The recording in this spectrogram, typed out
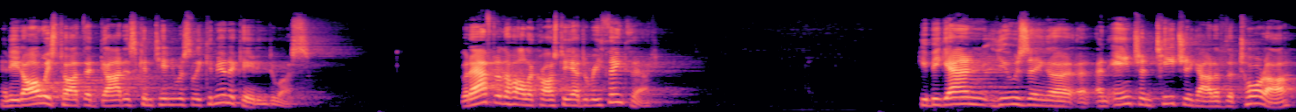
And he'd always taught that God is continuously communicating to us. But after the Holocaust, he had to rethink that. He began using a, an ancient teaching out of the Torah,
